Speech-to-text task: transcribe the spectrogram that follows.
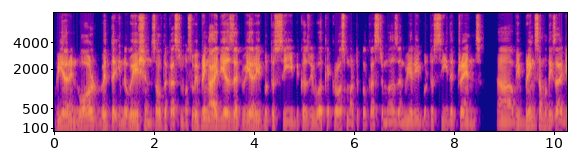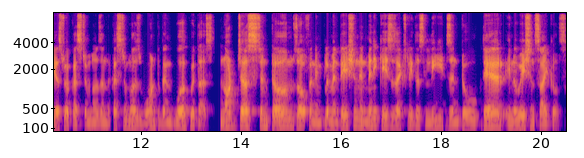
we are involved with the innovations of the customer. So we bring ideas that we are able to see because we work across multiple customers and we are able to see the trends uh, we bring some of these ideas to our customers and the customers want to then work with us not just in terms of an implementation. In many cases actually this leads into their innovation cycles.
